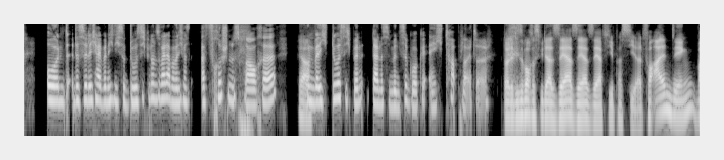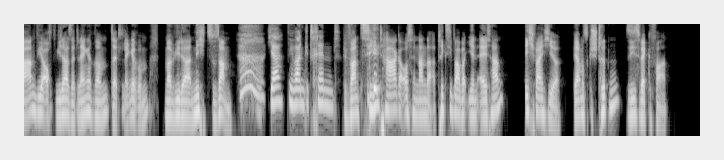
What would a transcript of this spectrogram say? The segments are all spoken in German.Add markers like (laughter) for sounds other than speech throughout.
und das will ich halt, wenn ich nicht so durstig bin und so weiter. Aber wenn ich was Erfrischendes brauche Ja. und wenn ich durstig bin, dann ist Minze Gurke echt top, Leute. Leute, diese Woche ist wieder sehr, sehr, sehr viel passiert. Vor allen Dingen waren wir auch wieder seit längerem, seit längerem mal wieder nicht zusammen. (gasps) Ja, wir waren getrennt. Wir waren zehn (laughs) Tage auseinander. Trixie war bei ihren Eltern, ich war hier. Wir haben uns gestritten, sie ist weggefahren.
